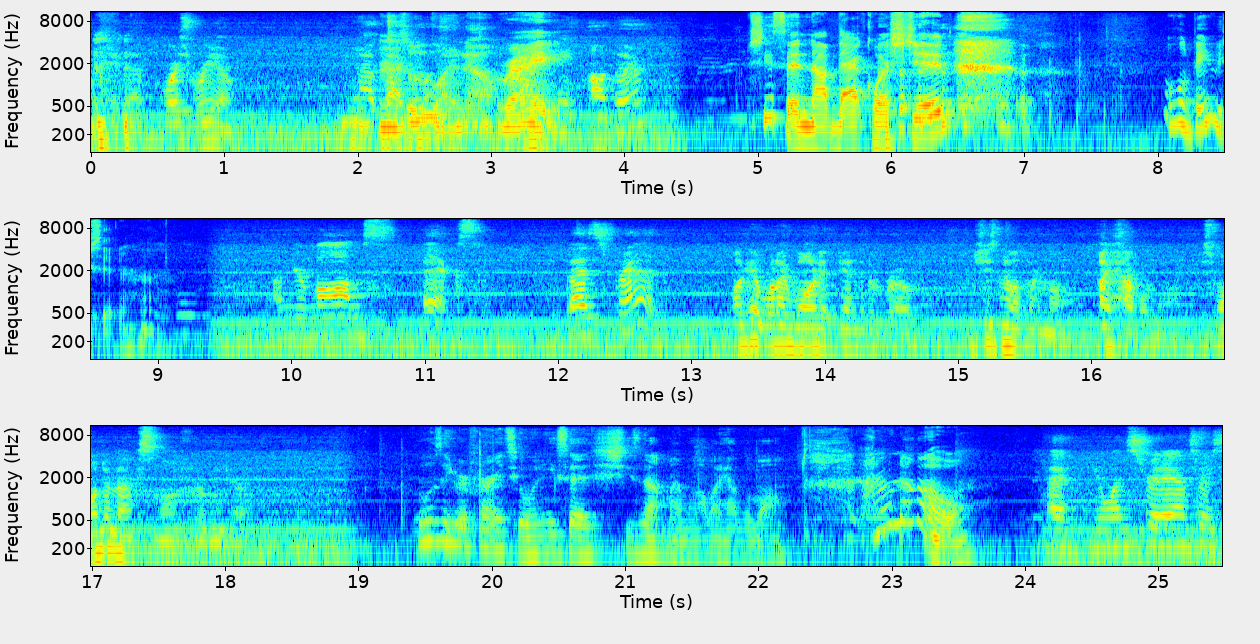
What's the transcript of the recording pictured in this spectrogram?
Okay, then. Where's Rio? Mm-hmm. Not that So we question. want know. Right. Any other? She said, "Not that question." Old babysitter, huh? I'm your mom's ex. Best friend. I'll get what I want at the end of the road. She's not my mom. I have a mom. It's Wanda Maximoff for a leader. Who's he referring to when he says she's not my mom? I have a mom. I don't know. Hey, you want straight answers?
